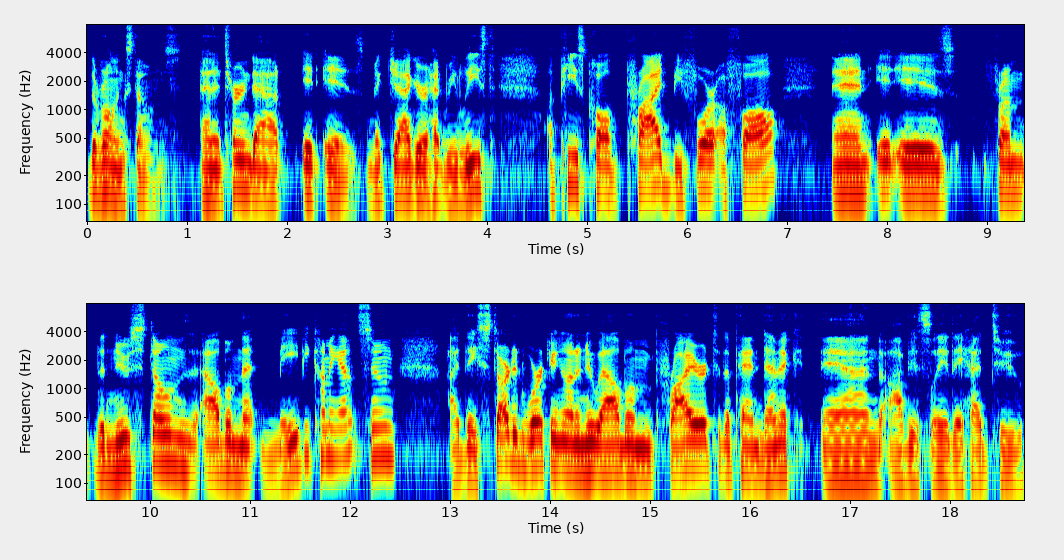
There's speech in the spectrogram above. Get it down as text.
the Rolling Stones. And it turned out it is. Mick Jagger had released a piece called Pride Before a Fall, and it is from the new Stones album that may be coming out soon. Uh, they started working on a new album prior to the pandemic, and obviously they had to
